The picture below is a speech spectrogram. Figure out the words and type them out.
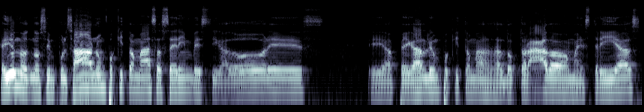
Ellos nos, nos impulsaban un poquito más a ser investigadores, eh, a pegarle un poquito más al doctorado, maestrías,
